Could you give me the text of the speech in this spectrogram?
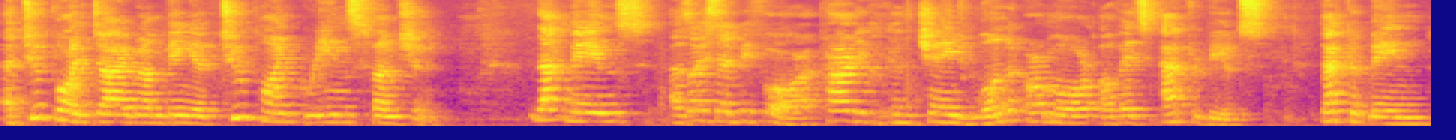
A two-point diagram being a two-point Green's function. That means, as I said before, a particle can change one or more of its attributes. That could mean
